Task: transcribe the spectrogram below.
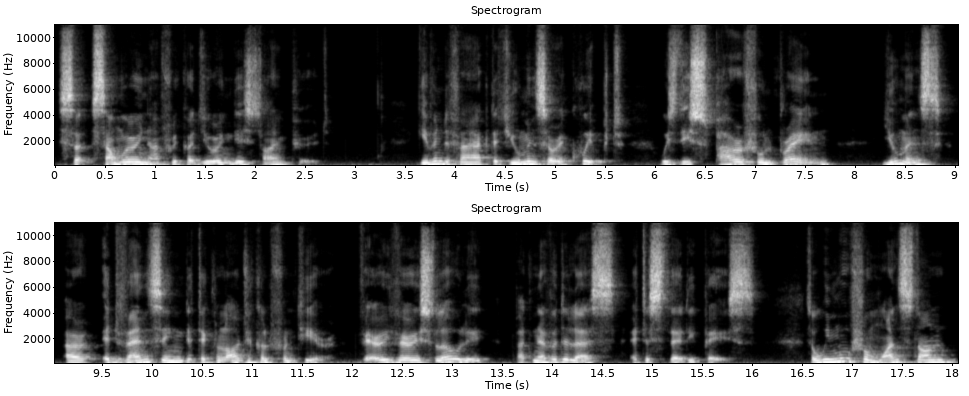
somewhere in Africa during this time period. Given the fact that humans are equipped with this powerful brain, humans are advancing the technological frontier very, very slowly, but nevertheless at a steady pace. So we move from one stone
